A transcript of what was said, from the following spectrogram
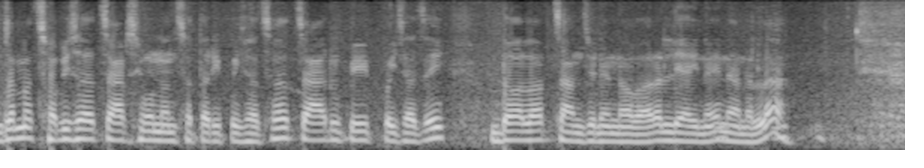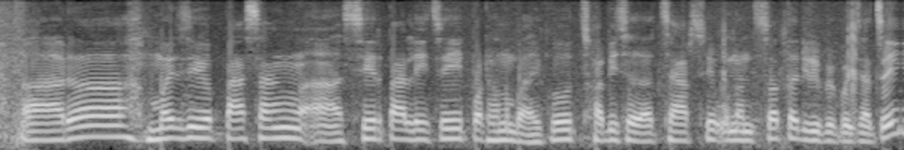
जम्मा छब्बिस हजार चार सय उनसत्तरी पैसा छ चार रुपियाँ पैसा चाहिँ डलर चान्चुने नभएर ल्याइन है नाना ल र मैले चाहिँ यो पासाङ शेर्पाले चाहिँ पठाउनु भएको छब्बिस हजार चार सय उनसत्तरी रुपियाँ पैसा चाहिँ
